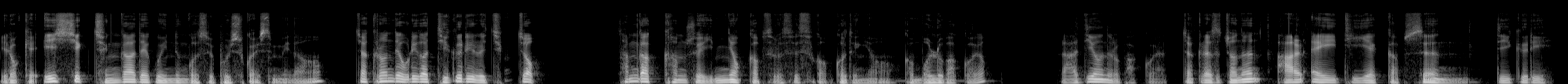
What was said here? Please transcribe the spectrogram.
이렇게 1씩 증가되고 있는 것을 볼 수가 있습니다 자, 그런데 우리가 degree를 직접 삼각함수의 입력값으로 쓸 수가 없거든요 그럼 뭘로 바꿔요? 라디언으로 바꿔요 자, 그래서 저는 rad의 값은 degree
